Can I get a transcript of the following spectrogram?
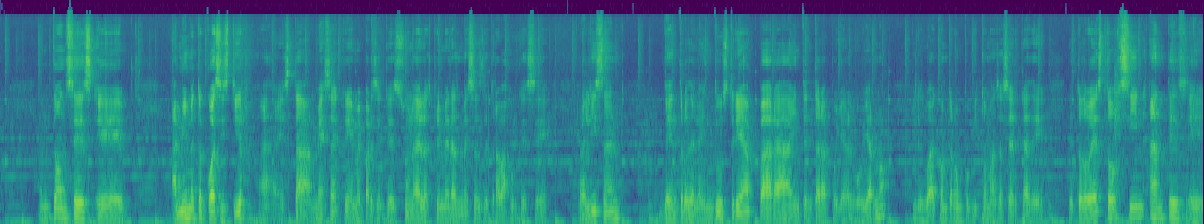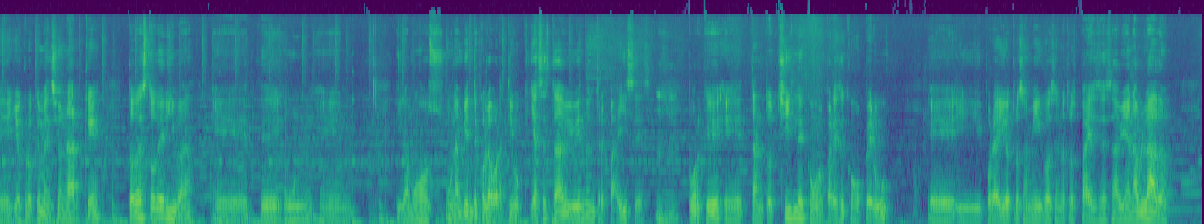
Entonces, eh, a mí me tocó asistir a esta mesa que me parece que es una de las primeras mesas de trabajo que se realizan dentro de la industria para intentar apoyar al gobierno y les voy a contar un poquito más acerca de, todo esto. Sin antes eh, yo creo que mencionar que todo esto deriva eh, de un em, digamos un ambiente colaborativo que ya se está viviendo entre países porque eh, tanto Chile como me parece como Perú y por ahí otros amigos en otros países habían hablado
